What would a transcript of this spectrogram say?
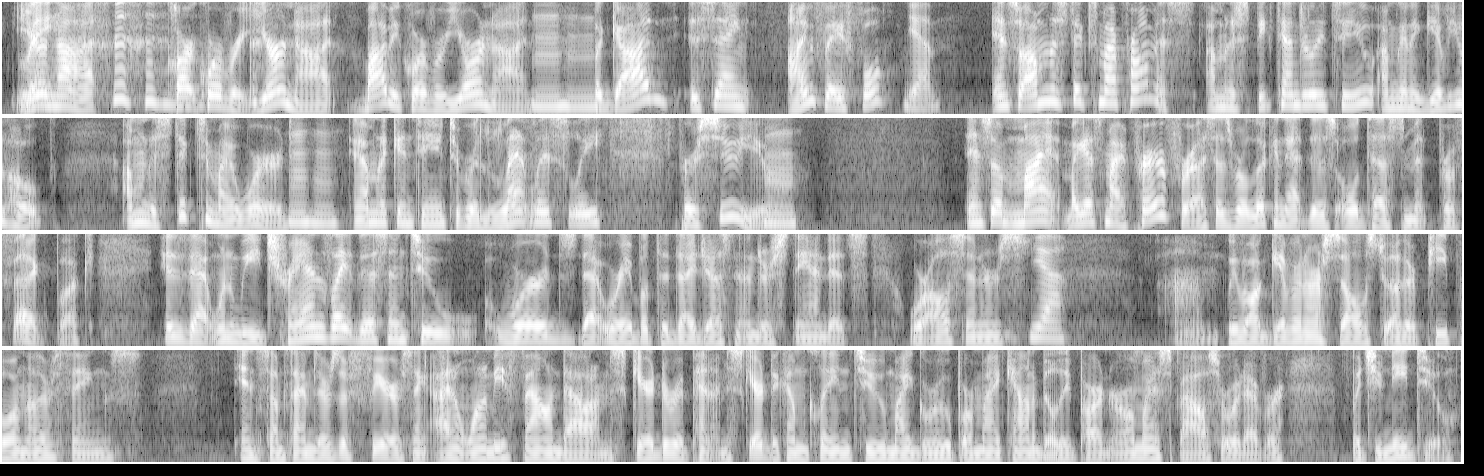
You're Right. not. Clark Korver, you're not. Bobbie Korver, you're not. Mm-hmm. But God is saying, I'm faithful. Yeah. And so I'm going to stick to my promise. I'm going to speak tenderly to you. I'm going to give you hope. I'm going to stick to my word. Mm-hmm. And I'm going to continue to relentlessly pursue you. Hmm. And so my I guess my prayer for us as we're looking at this Old Testament prophetic book is that when we translate this into words that we're able to digest and understand it's we're all sinners. Yeah. Um, we've all given ourselves to other people and other things. And sometimes there's a fear of saying, I don't want to be found out. I'm scared to repent. I'm scared to come clean to my group or my accountability partner or my spouse or whatever. But you need to.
